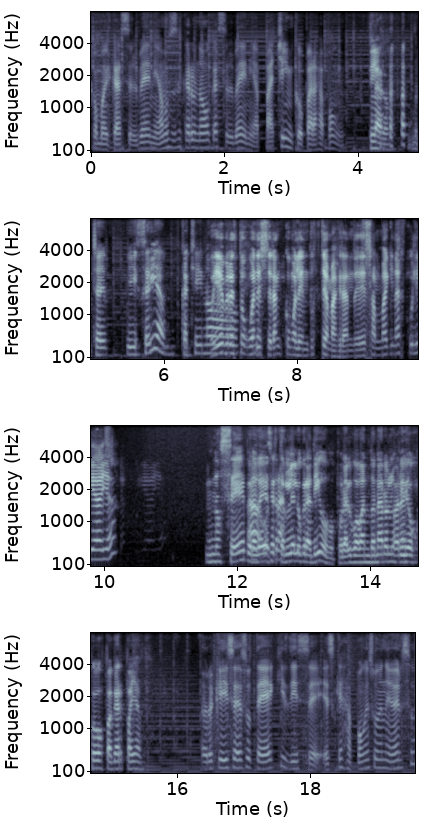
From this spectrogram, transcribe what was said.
Como el Castlevania. Vamos a sacar un nuevo Castlevania. Pachinko para Japón. Claro. y sería, ¿cachai? No, Oye, pero estos buenos serán como la industria más grande de esas máquinas culiadas ya. No sé, pero Ah, debe otra- ser terrible lucrativo. Por algo abandonaron los Ahora- videojuegos para caer para allá. Ahora que dice eso, TX dice: Es que Japón es un universo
